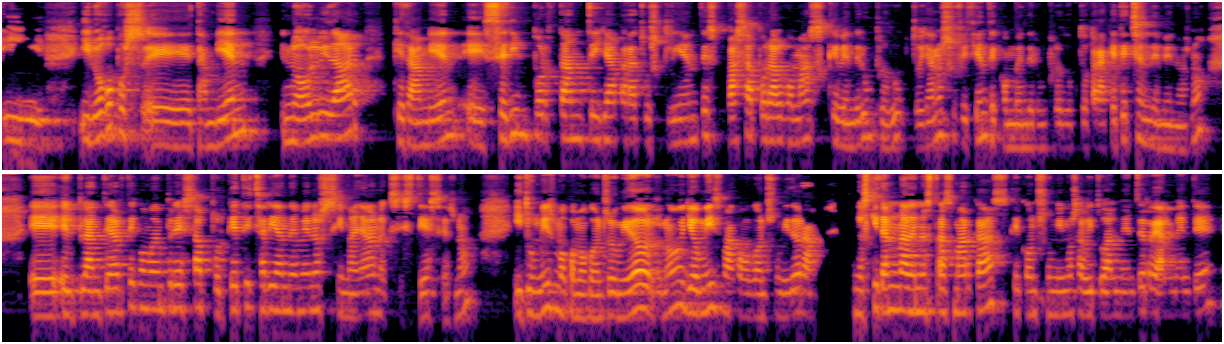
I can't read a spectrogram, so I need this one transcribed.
Y, luego, pues eh, también no olvidar que también eh, ser importante ya para tus clientes pasa por algo más que vender un producto. Ya no es suficiente con vender un producto para que te echen de menos, ¿no? Eh, el plantearte como empresa por qué te echarían de menos si mañana no existieses, ¿no? Y tú mismo como consumidor, ¿no? Yo misma como consumidora, nos quitan una de nuestras marcas que consumimos habitualmente, realmente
